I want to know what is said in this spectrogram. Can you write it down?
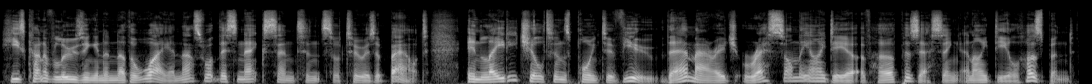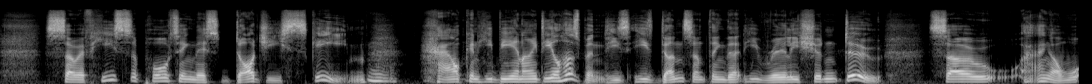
he's kind of losing in another way. And that's what this next sentence or two is about. In Lady Chiltern's point of view, their marriage rests on the idea of her possessing an ideal husband. So if he's supporting this dodgy scheme, mm. how can he be an ideal husband? He's, he's done something that he really shouldn't do. So, hang on,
